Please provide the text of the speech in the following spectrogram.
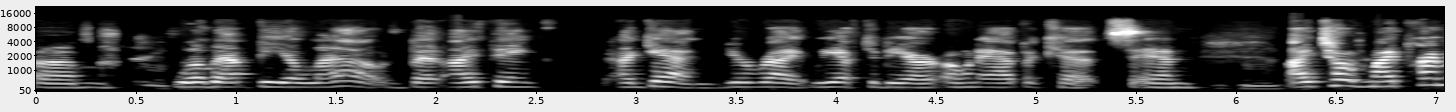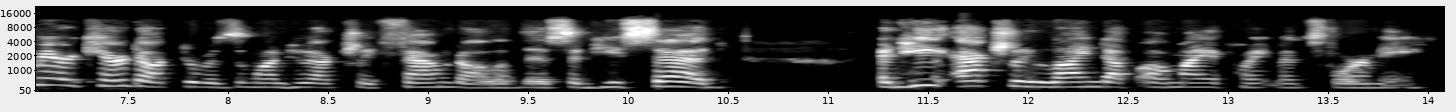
Um, will that be allowed? But I think again, you're right. We have to be our own advocates. And mm-hmm. I told my primary care doctor was the one who actually found all of this. And he said, and he actually lined up all my appointments for me.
